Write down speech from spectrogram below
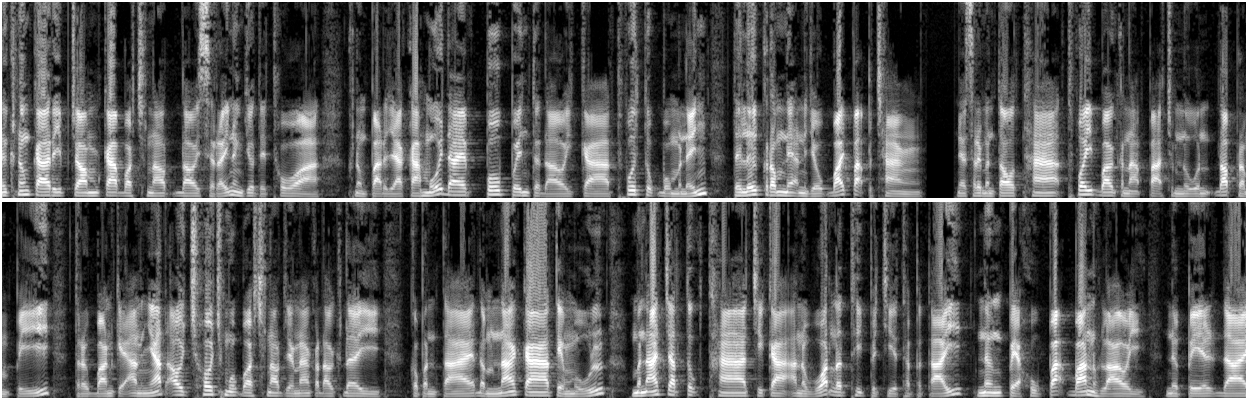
នៅក្នុងការរៀបចំការបោះឆ្នោតដោយសេរីនិងយុត្តិធម៌ក្នុងបរិយាកាសមួយដែលពោពេញទៅដោយការធ្វើទុកបុកម្នេញទៅលើក្រុមអ្នកនយោបាយបកប្រឆាំង អ្នកស្រីបន្តថាអ្វីបើគណៈបកចំនួន17ត្រូវបានគេអនុញ្ញាតឲ្យឈរឈ្មោះបោះឆ្នោតយ៉ាងណាក៏ដោយក្តីក៏ប៉ុន្តែដំណើរការទាំងមូលមិនអាចចាត់ទុកថាជាការអនុវត្តលទ្ធិប្រជាធិបតេយ្យនិងពហុបកបាននោះឡើយនៅពេលដែល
